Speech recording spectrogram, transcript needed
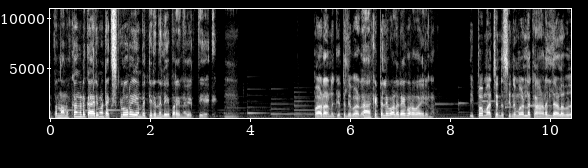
അപ്പൊ നമുക്ക് അങ്ങോട്ട് കാര്യമായിട്ട് എക്സ്പ്ലോർ ചെയ്യാൻ പറ്റിയിരുന്നില്ല ഈ പറയുന്ന വ്യക്തിയെ? പാടാണ് കിട്ടൽ ആ പാടാണ് കിട്ടൽ വളരെ കുറവായിരുന്നു. ഇപ്പം അച്ഛന്റെ സിനിമകളിലെ കാണലിന്റെ അളവ്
